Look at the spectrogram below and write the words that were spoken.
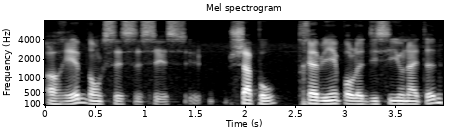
horrible. Donc c'est- chapeau. Très bien pour le DC United.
